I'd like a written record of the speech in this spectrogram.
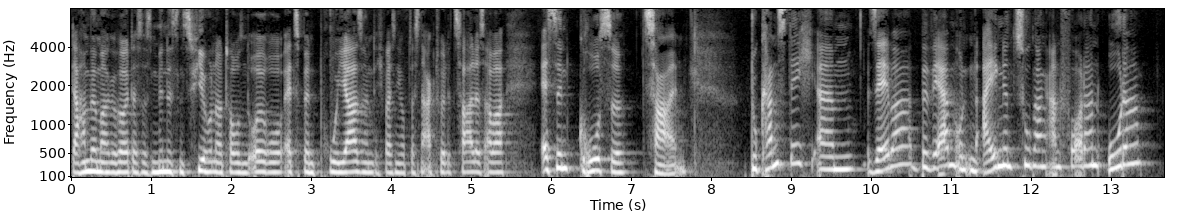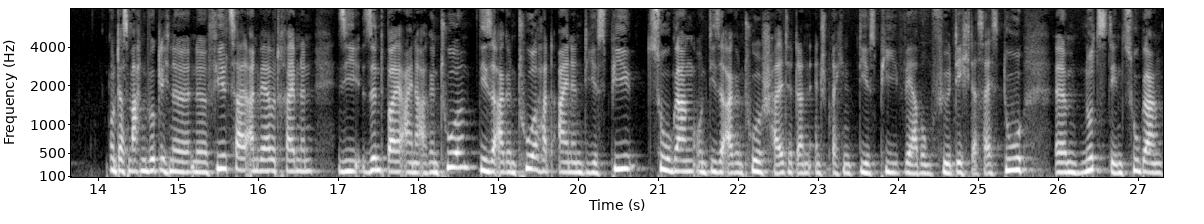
Da haben wir mal gehört, dass es mindestens 400.000 Euro Adspend pro Jahr sind. Ich weiß nicht, ob das eine aktuelle Zahl ist, aber es sind große Zahlen. Du kannst dich ähm, selber bewerben und einen eigenen Zugang anfordern oder und das machen wirklich eine, eine Vielzahl an Werbetreibenden. Sie sind bei einer Agentur. Diese Agentur hat einen DSP-Zugang und diese Agentur schaltet dann entsprechend DSP-Werbung für dich. Das heißt, du ähm, nutzt den Zugang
